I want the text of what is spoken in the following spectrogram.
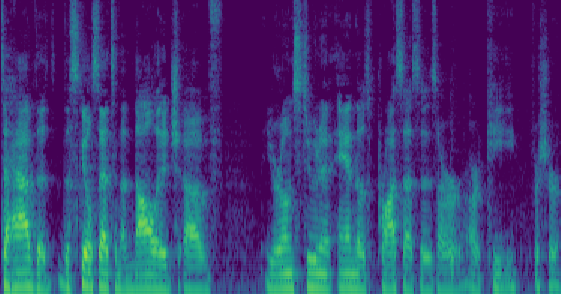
to have the the skill sets and the knowledge of your own student and those processes are are key for sure.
